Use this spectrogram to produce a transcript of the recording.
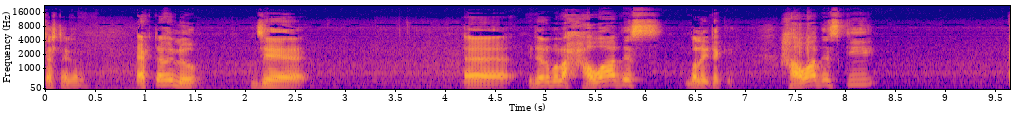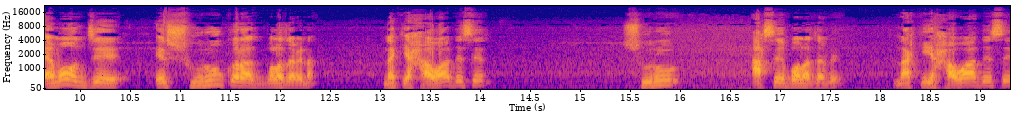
চেষ্টা করেন। একটা হইল যে এটার বলা হাওয়াদেশ বলে এটাকে। হাওয়াদেশ কি? এমন যে এর শুরু করা বলা যাবে না, নাকি হাওয়া দেশের শুরু আছে বলা যাবে, নাকি হাওয়া দেশে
